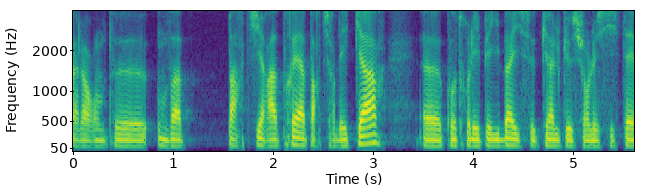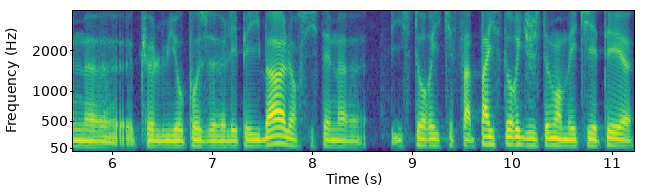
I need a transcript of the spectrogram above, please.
alors on peut, on va partir après à partir des quarts. Contre les Pays-Bas, il se calque sur le système que lui opposent les Pays-Bas, leur système historique, enfin pas historique justement, mais qui était,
